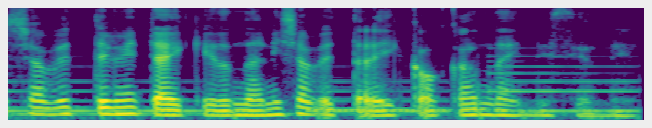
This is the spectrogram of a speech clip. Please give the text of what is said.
喋ってみたいけど何喋ったらいいか分かんないんですよね。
